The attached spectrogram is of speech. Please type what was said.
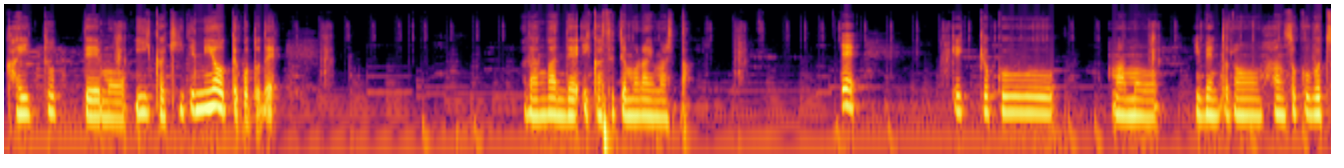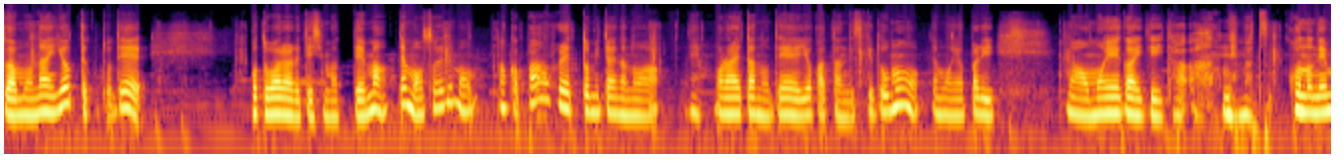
買い取ってもいいか聞いてみようってことで、弾丸で行かせてもらいました。で、結局、まあもう、イベントの反則物はもうないよってことで、断られてしまって、まあでもそれでもなんかパンフレットみたいなのはね、もらえたので良かったんですけども、でもやっぱりまあ思い描いていた 年末、この年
